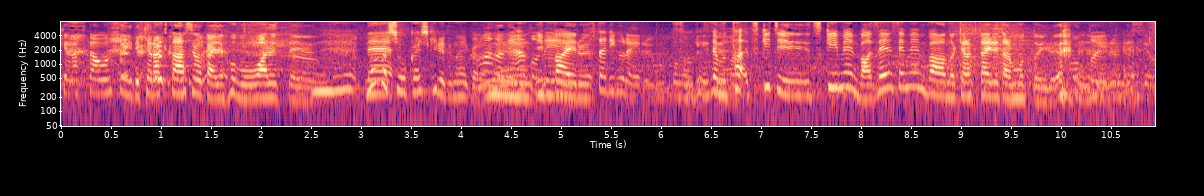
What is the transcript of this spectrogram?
キャラクター多すぎて、キャラクター紹介でほぼ終わるっていう。ね。まだ紹介しきれてないから。まだね、うんあとねいっぱいいる。2人ぐらいいるこのでもた月一月メンバー前世メンバーのキャラクター入れたらもっといる。もっといるんですよ。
